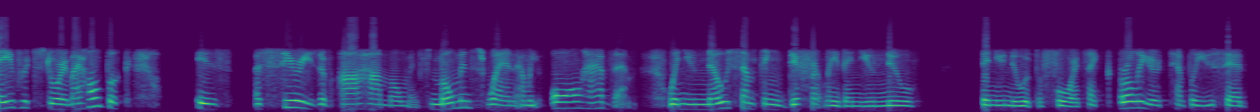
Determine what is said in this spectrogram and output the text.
favorite story, my whole book is a series of aha moments, moments when, and we all have them, when you know something differently than you knew than you knew it before. It's like earlier, Temple, you said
